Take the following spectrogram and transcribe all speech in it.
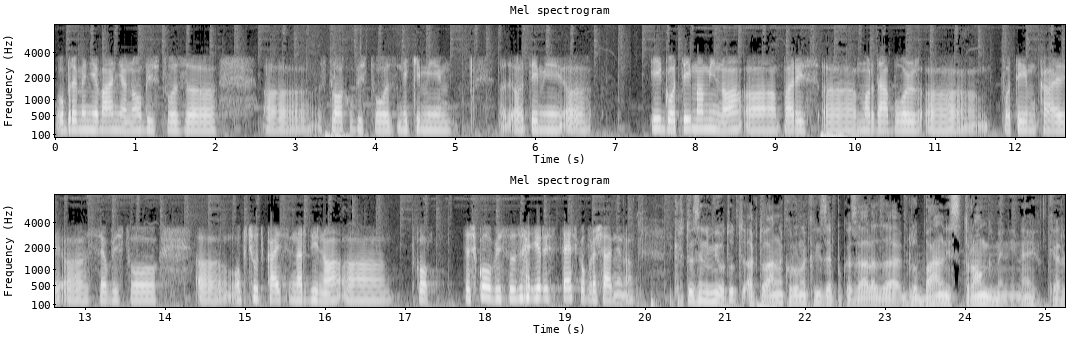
obremenjevanja, no, v bistvu z, uh, sploh v bistvu z nekimi temi uh, ego temami, no, uh, pa res uh, morda bolj uh, po tem, kaj uh, se v bistvu uh, občuti, kaj se naredi. No, uh, tako, težko v bistvu je res težko vprašanje. No. Ker to je zanimivo. Tudi aktualna korona kriza je pokazala, da globalni strongmeni, ne, ker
